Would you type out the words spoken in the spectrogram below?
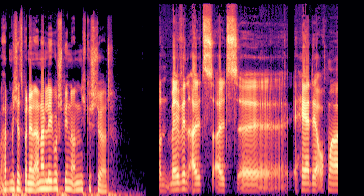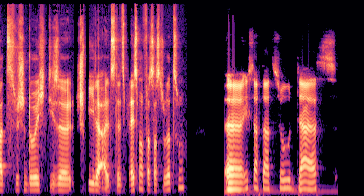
hat mich jetzt bei den anderen Lego-Spielen auch nicht gestört. Und Melvin als, als äh, Herr, der auch mal zwischendurch diese Spiele als Let's Plays macht, was hast du dazu? Äh, ich sag dazu, dass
